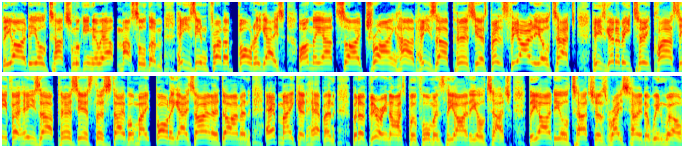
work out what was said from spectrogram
The ideal touch looking to outmuscle them. He's in front of Baltic on the outside, trying hard. He's Perseus, but it's the ideal touch. He's going to be too classy for he's Perseus, the stablemate. Baltic Ace, own a diamond and make it happen. But a very nice performance, the ideal touch. The ideal touch has raced home to win well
